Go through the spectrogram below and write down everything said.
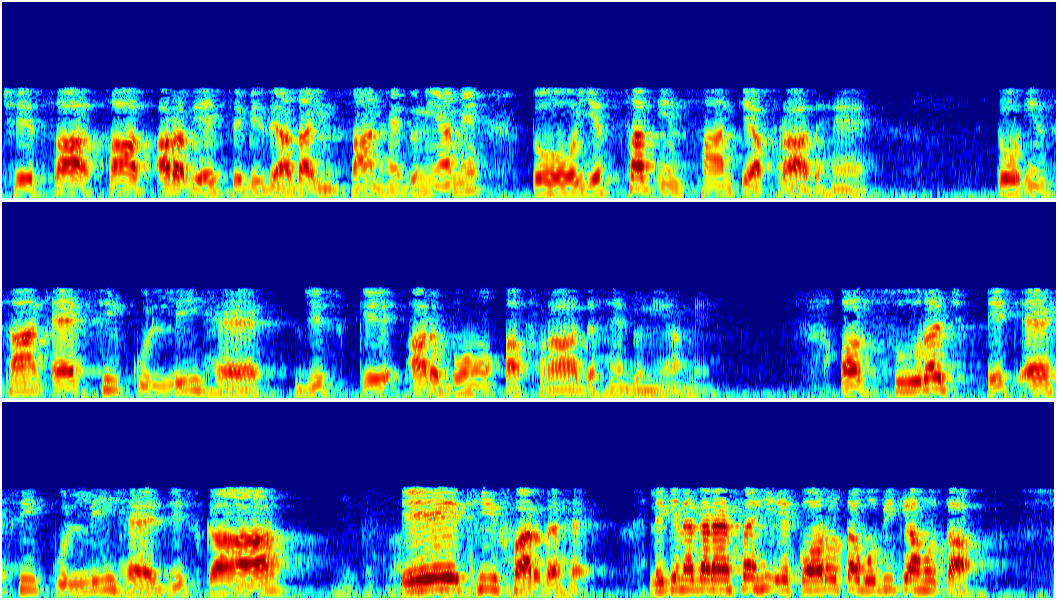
چھ سات سات ارب یا اس سے بھی زیادہ انسان ہیں دنیا میں، تو یہ سب انسان کے افراد ہیں۔ تو انسان ایسی کلی ہے جس کے اربوں افراد ہیں دنیا میں۔ اور سورج ایک ایسی کلی ہے جس کا ایک ہی فرد ہے۔ لیکن اگر ایسا ہی ایک اور ہوتا، وہ بھی کیا ہوتا؟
